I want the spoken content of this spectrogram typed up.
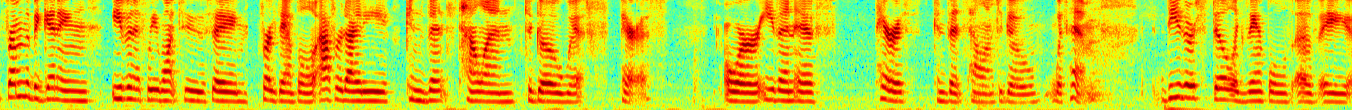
from the beginning, even if we want to say, for example, Aphrodite convinced Helen to go with Paris, or even if Paris convinced Helen to go with him. These are still examples of a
